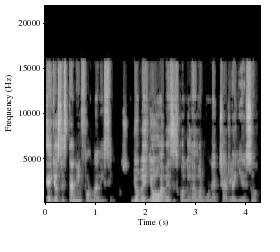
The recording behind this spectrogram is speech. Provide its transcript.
ellos están informadísimos. Yo, yo a veces cuando he dado alguna charla y eso,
